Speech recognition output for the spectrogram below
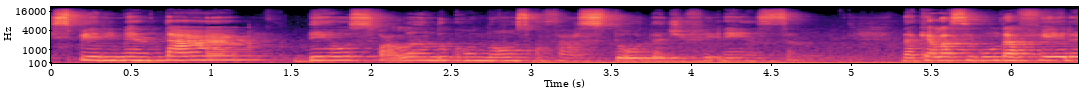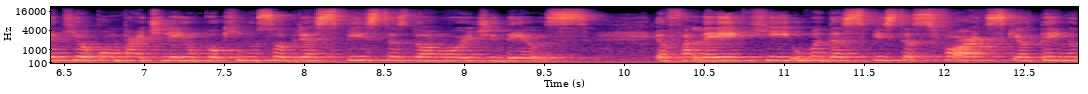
Experimentar Deus falando conosco faz toda a diferença. Naquela segunda-feira que eu compartilhei um pouquinho sobre as pistas do amor de Deus, eu falei que uma das pistas fortes que eu tenho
